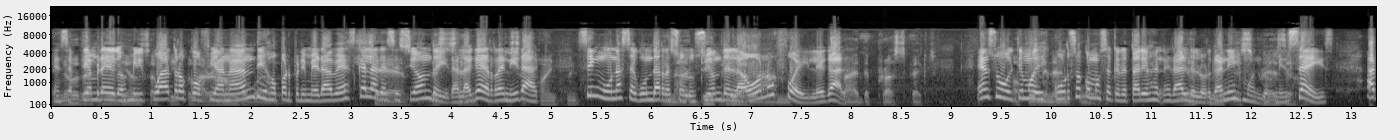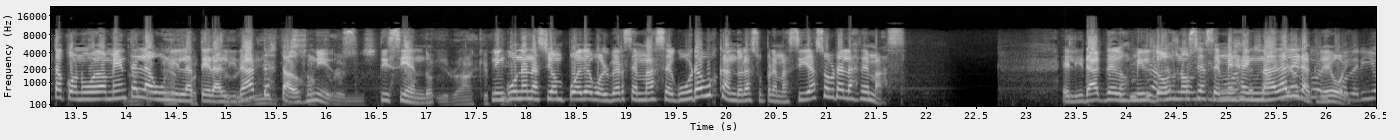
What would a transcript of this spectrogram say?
En septiembre de 2004, Kofi Annan dijo por primera vez que la decisión de ir a la guerra en Irak sin una segunda resolución de la ONU fue ilegal. En su último discurso como secretario general del organismo en 2006, atacó nuevamente la unilateralidad de Estados Unidos, diciendo, ninguna nación puede volverse más segura buscando la supremacía sobre las demás. El Irak de 2002 no se asemeja en nada al Irak de hoy.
